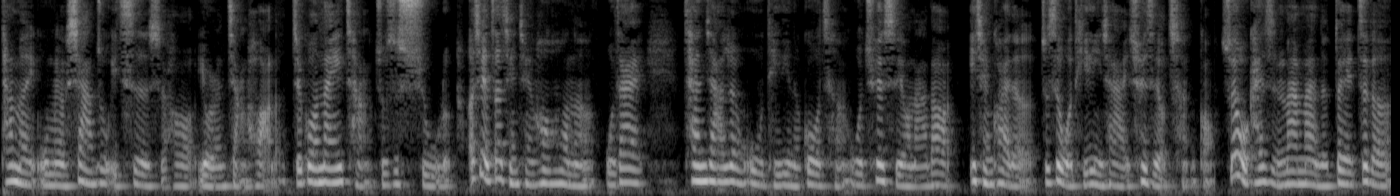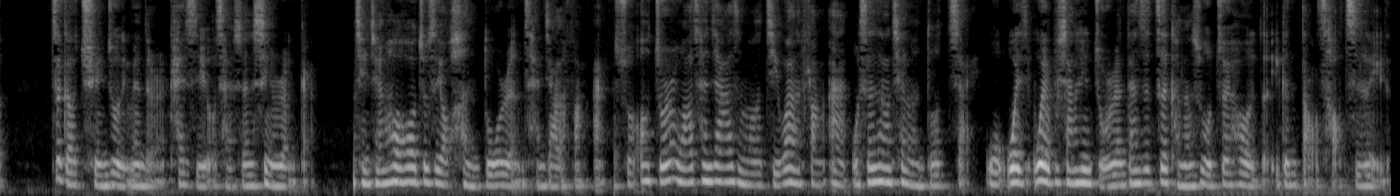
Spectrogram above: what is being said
他们我们有下注一次的时候，有人讲话了，结果那一场就是输了。而且这前前后后呢，我在参加任务提领的过程，我确实有拿到一千块的，就是我提领下来确实有成功，所以我开始慢慢的对这个这个群组里面的人开始有产生信任感。前前后后就是有很多人参加了方案，说哦，主任我要参加什么几万方案，我身上欠了很多债，我我我也不相信主任，但是这可能是我最后的一根稻草之类的，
